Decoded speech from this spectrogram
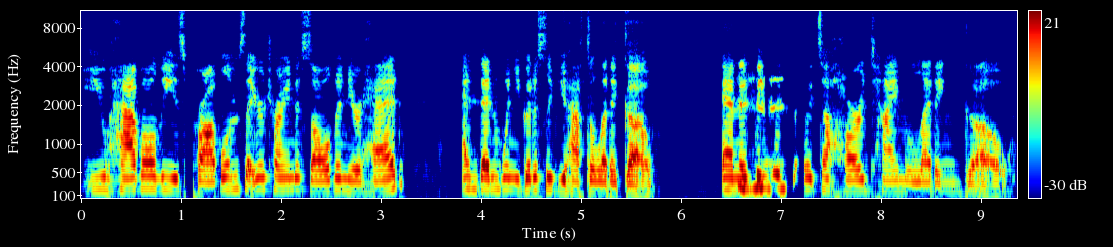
you have all these problems that you're trying to solve in your head, and then when you go to sleep, you have to let it go. And mm-hmm. I think mm-hmm. it's, it's a hard time letting go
